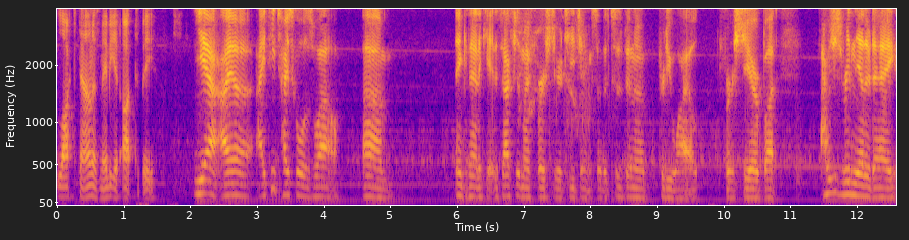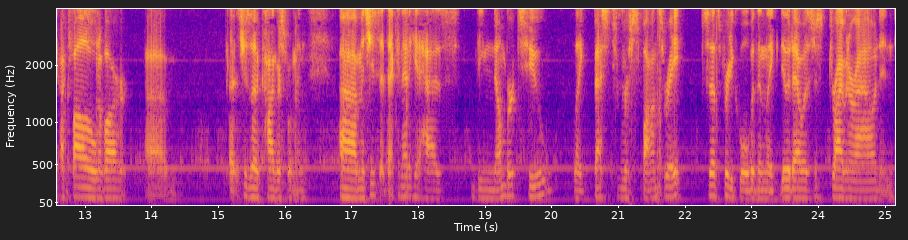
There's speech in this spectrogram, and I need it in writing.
locked down as maybe it ought to be. Yeah, I uh, I teach high school as well. Um, in Connecticut. It's actually my first year teaching, so this has been a pretty wild first year. But I was just reading the other day. I follow one of our. Um, uh, she's a congresswoman, um, and she said that Connecticut has the number two like best response rate. So that's pretty cool. But then like the other day I was just driving around and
